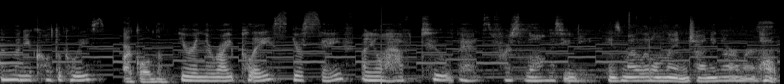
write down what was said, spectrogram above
And then you called the police. I called them. You're in the right place. You're safe, and you'll have two beds for as long as you need. He's my little knight in shining armor. Home.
